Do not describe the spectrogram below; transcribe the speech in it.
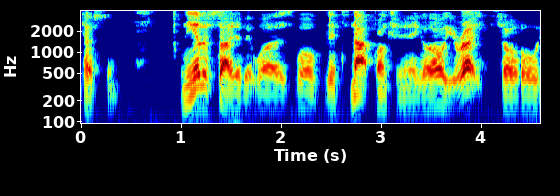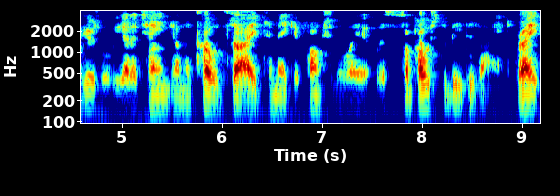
testing. And the other side of it was, well, it's not functioning. They go, oh, you're right. So here's what we got to change on the code side to make it function the way it was supposed to be designed, right?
